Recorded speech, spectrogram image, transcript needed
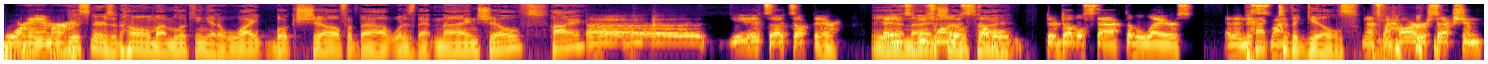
Warhammer. Listeners at home, I'm looking at a white bookshelf about, what is that, nine shelves high? Uh, yeah, it's it's up there. Yeah, and each, nine each one shelves those double, high. they're double stacked, double layers. And then this Packed is my to the gills. that's my horror section.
